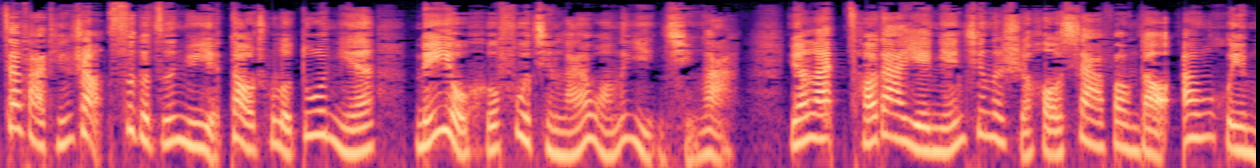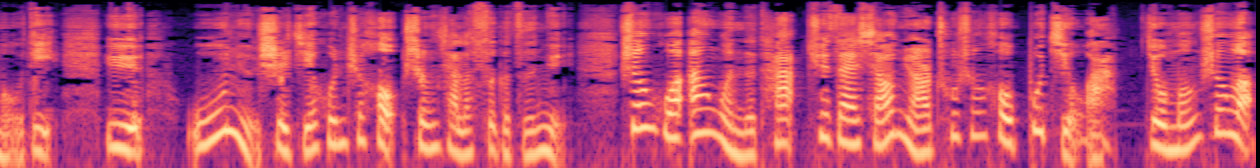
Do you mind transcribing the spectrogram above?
在法庭上，四个子女也道出了多年没有和父亲来往的隐情啊！原来曹大爷年轻的时候下放到安徽某地，与吴女士结婚之后，生下了四个子女，生活安稳的他，却在小女儿出生后不久啊，就萌生了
